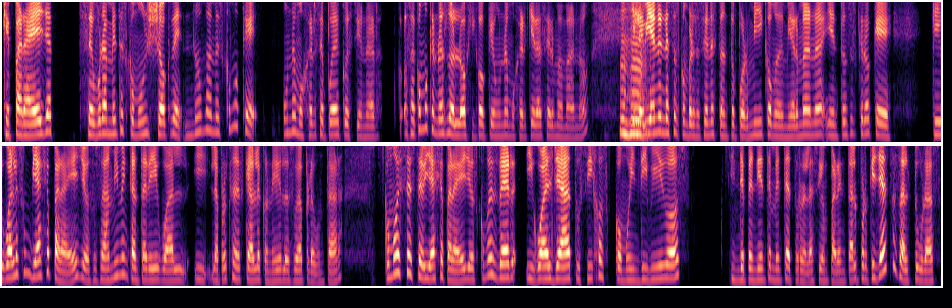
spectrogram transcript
Que para ella seguramente es como un shock de, no mames, como que una mujer se puede cuestionar? O sea, como que no es lo lógico que una mujer quiera ser mamá, ¿no? Y le vienen estas conversaciones tanto por mí como de mi hermana y entonces creo que que igual es un viaje para ellos, o sea, a mí me encantaría igual y la próxima vez que hable con ellos les voy a preguntar ¿Cómo es este viaje para ellos? ¿Cómo es ver igual ya a tus hijos como individuos independientemente de tu relación parental? Porque ya a estas alturas,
